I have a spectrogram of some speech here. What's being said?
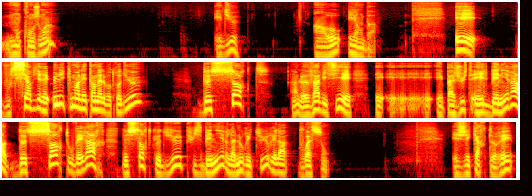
Mon conjoint, et Dieu, en haut et en bas. Et vous servirez uniquement l'Éternel votre Dieu, de sorte, hein, le vav ici est, pas juste, et il bénira, de sorte, ou verra, de sorte que Dieu puisse bénir la nourriture et la boisson. Et j'écarterai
